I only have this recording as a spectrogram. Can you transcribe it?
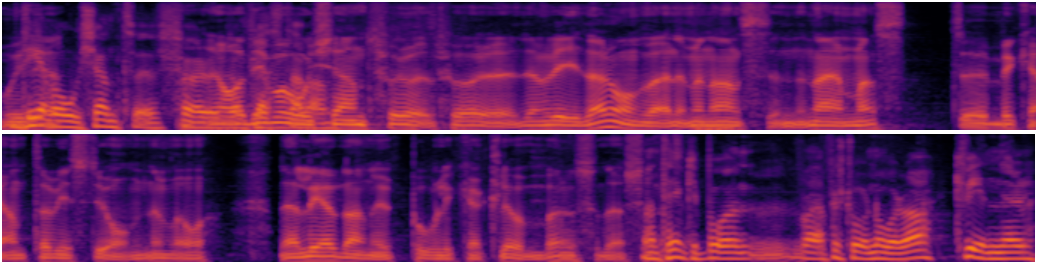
Och det var okänt för ja, de flesta? Ja, det var okänt för, för den vidare omvärlden. Men hans närmast bekanta visste ju om den. Och där levde han ut på olika klubbar och sådär. Man tänker på, vad jag förstår, några kvinnor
